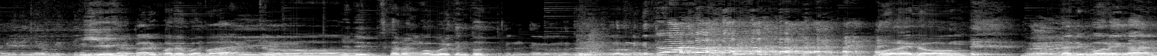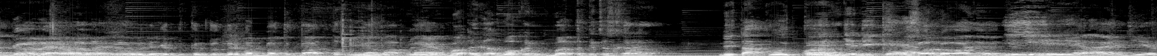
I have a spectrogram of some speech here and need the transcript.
dirinya lebih tinggi Iya, daripada batu. Betul. Jadi sekarang gua boleh kentut. Bentuk, lu, lu mending kentut. Boleh dong. Tadi boleh kan? Gak Boleh, ada, boleh, mending kentut, daripada batuk-batuk, nggak apa-apa. iya ba- enggak gua kan batuk itu sekarang Ditakuti. orang jadi kayak Suzon bawahnya. iya anjir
